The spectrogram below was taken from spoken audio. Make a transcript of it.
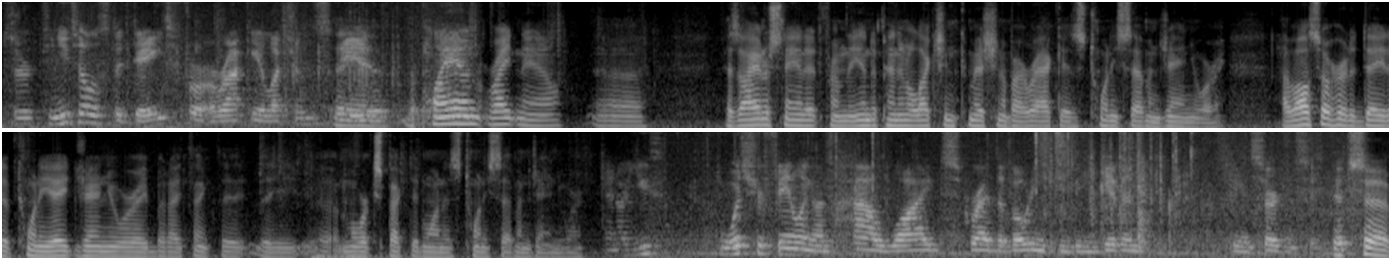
Sir, can you tell us the date for Iraqi elections? The, and the plan right now, uh, as I understand it from the Independent Election Commission of Iraq, is 27 January. I've also heard a date of 28 January, but I think the, the uh, more expected one is 27 January. and are you? What's your feeling on how widespread the voting can be given the insurgency? It's uh, uh,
